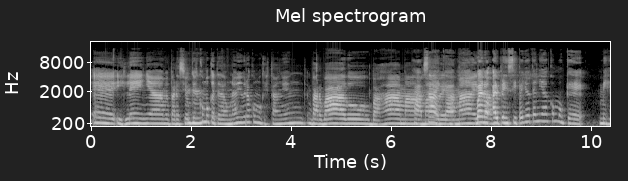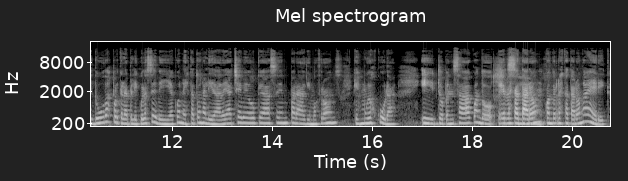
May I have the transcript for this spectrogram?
eh, isleña, me pareció que es como que te da una vibra como que están en Barbados, Bahamas, ¿sabes? Jamaica. Jamaica. Bueno, al principio yo tenía como que mis dudas porque la película se veía con esta tonalidad de HBO que hacen para Game of Thrones, que es muy oscura. Y yo pensaba cuando eh, rescataron, Sí. cuando rescataron a Eric,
